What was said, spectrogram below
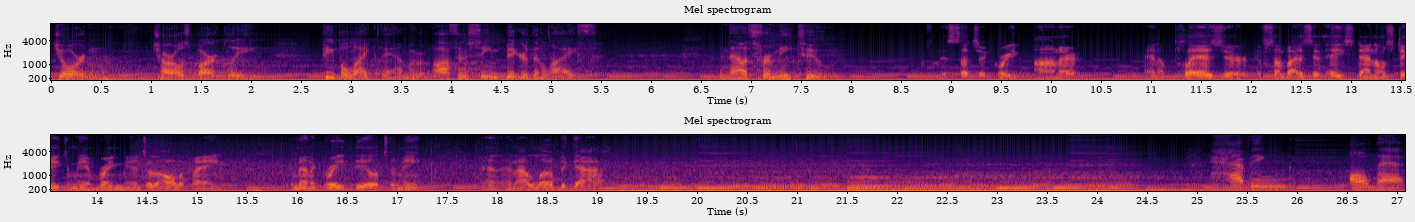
Jordan, Charles Barkley, people like them who often seem bigger than life. And now it's for me too. It's such a great honor and a pleasure if somebody said, hey, stand on stage to me and bring me into the Hall of Fame. It meant a great deal to me, and, and I love the guy. Having all that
